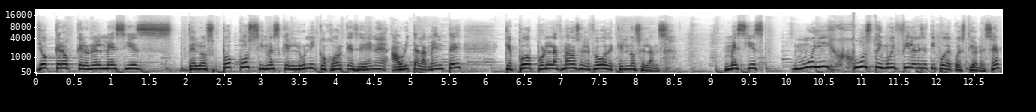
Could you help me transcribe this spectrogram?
Yo creo que Lionel Messi es de los pocos, si no es que el único jugador que se viene ahorita a la mente, que puedo poner las manos en el fuego de que él no se lanza. Messi es muy justo y muy fiel en ese tipo de cuestiones, ¿eh?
